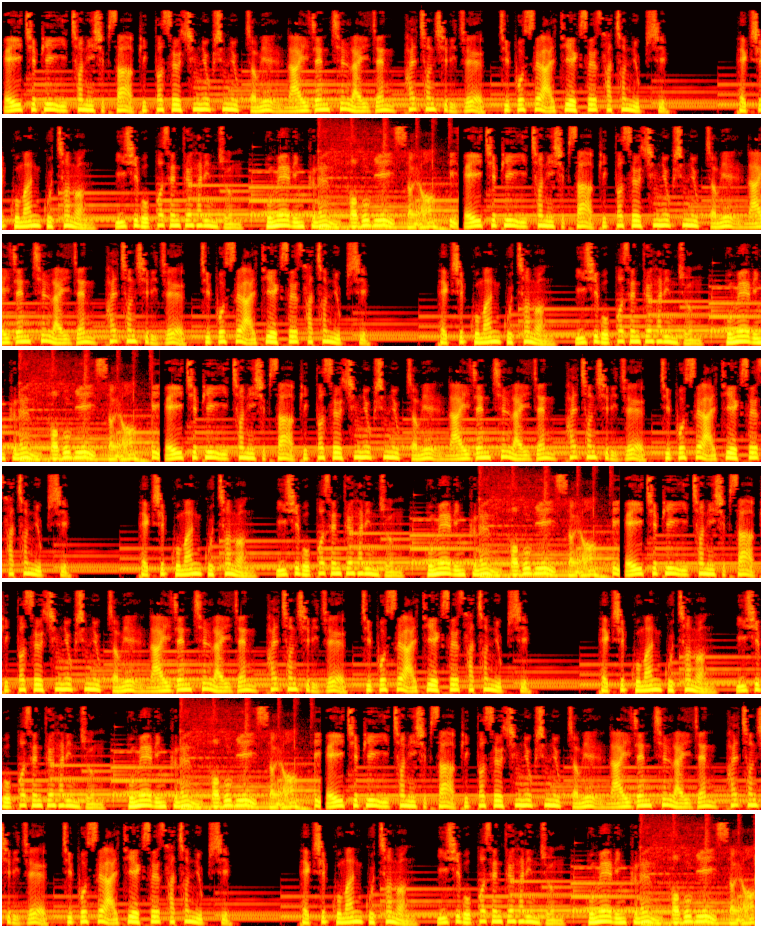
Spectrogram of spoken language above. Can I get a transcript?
HP 2024 빅터스 16 16.1 라이젠 7 라이젠 8000 시리즈 지포스 RTX 4060 119만 9천원 25% 할인 중 구매 링크는 더보기에 있어요. HP 2024 빅터스 16 16.1 라이젠 7 라이젠 8000 시리즈 지포스 RTX 4060 119만 9천원 25% 할인 중 구매 링크는 더보기에 있어요. HP 2024 빅터스 16 16.1 라이젠 7 라이젠 8000 시리즈 지포스 RTX 4060 119만 9천원 25% 할인 중 구매 링크는 더보기에 있어요. HP 2024 빅터스 16 16.1 라이젠 7 라이젠 8000 시리즈 지포스 RTX 4060 119만 9천원 25% 할인 중 구매 링크는 더보기에 있어요. HP 2024 빅터스 16 16.1 라이젠 7 라이젠 8000 시리즈 지포스 RTX 4060 119만 9천원 25% 할인 중 구매 링크는 더보기에 있어요.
